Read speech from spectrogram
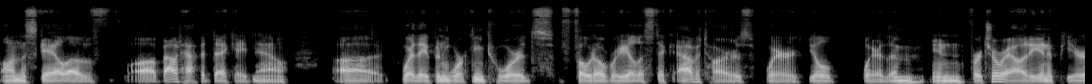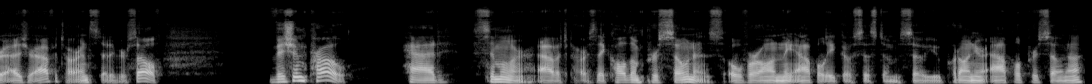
on the scale of uh, about half a decade now, uh, where they've been working towards photorealistic avatars where you'll wear them in virtual reality and appear as your avatar instead of yourself. Vision Pro had similar avatars. They call them personas over on the Apple ecosystem. So you put on your Apple persona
